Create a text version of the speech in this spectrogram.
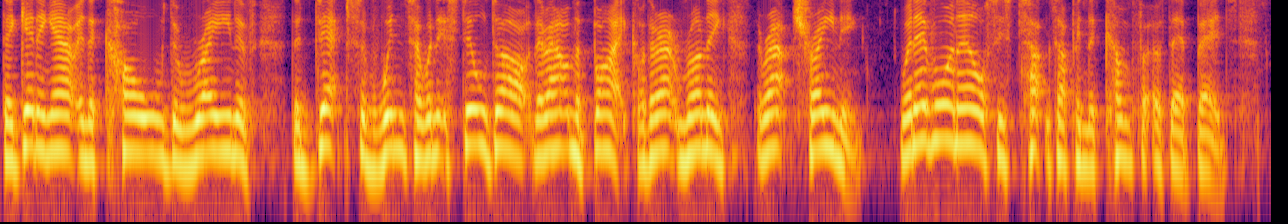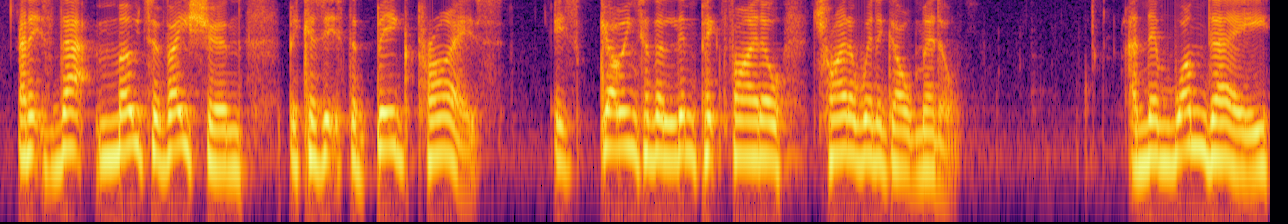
They're getting out in the cold, the rain of the depths of winter when it's still dark. They're out on the bike or they're out running, they're out training when everyone else is tucked up in the comfort of their beds. And it's that motivation because it's the big prize. It's going to the Olympic final, trying to win a gold medal. And then one day,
